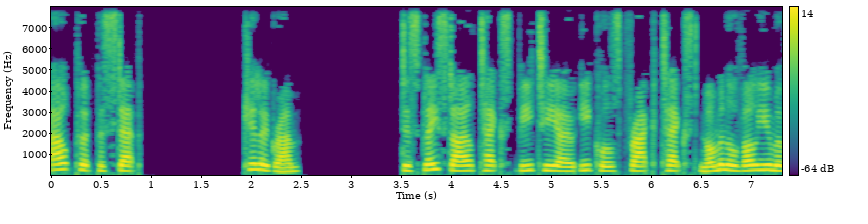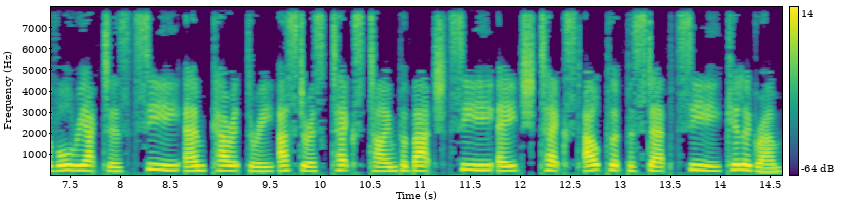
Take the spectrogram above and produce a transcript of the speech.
Output per step. Kilogram. Display style text VTO equals frac text nominal volume of all reactors. CE M caret 3 asterisk text time per batch. CE H text output per step. CE kilogram.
